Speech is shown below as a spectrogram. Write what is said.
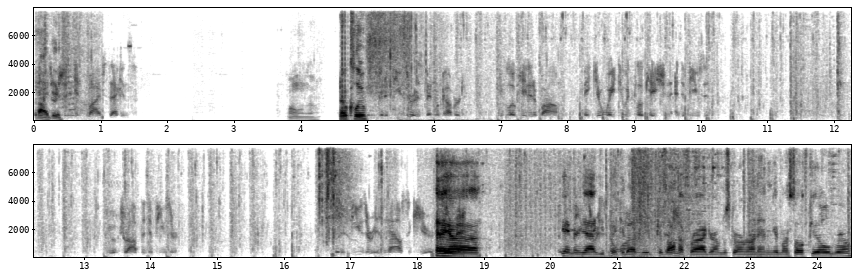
But I do. Insertion in five seconds. I don't. No clue. The diffuser has been recovered. You've located a bomb. Make your way to its location and defuse it. You have dropped the diffuser. The diffuser is now secure. Hey, uh, gamer, yeah, you pick it up, dude. Cause I'm a fragger. I'm just gonna run in and get myself killed, bro. The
